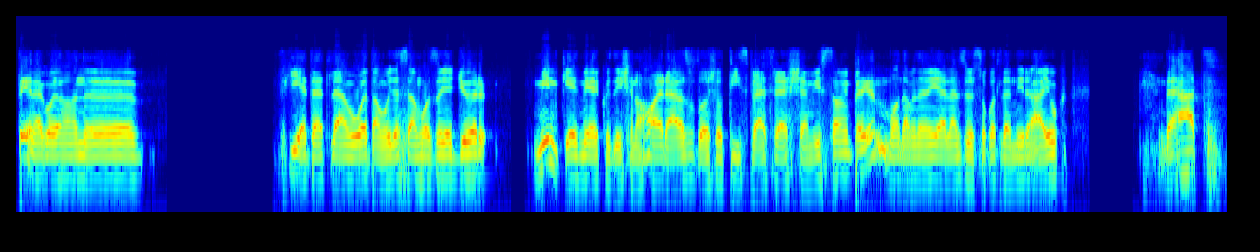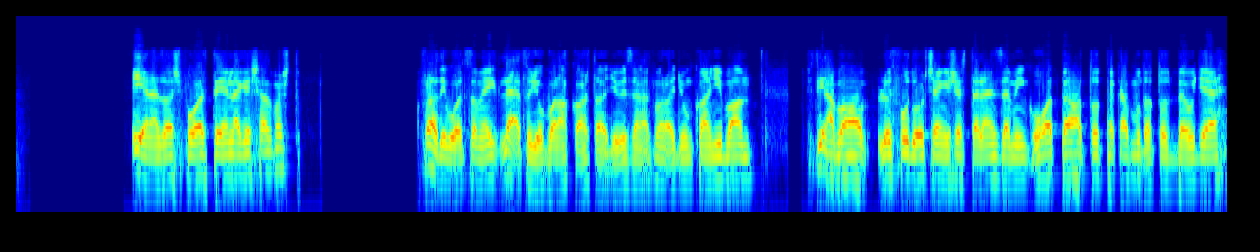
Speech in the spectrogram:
Tényleg olyan ö, hihetetlen voltam, hogy teszem hozzá, hogy a Győr mindkét mérkőzésen a hajrá az utolsó 10 percre essen vissza, ami pedig nem mondom, hogy nagyon jellemző szokott lenni rájuk. De hát ilyen ez a sport tényleg, és hát most Fradi volt, amelyik lehet, hogy jobban akarta a győzelmet, maradjunk annyiban. És hiába lőtt Fodor Cseng és Esztelen Zeminko 6 behatott, meg hát mutatott be ugye,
